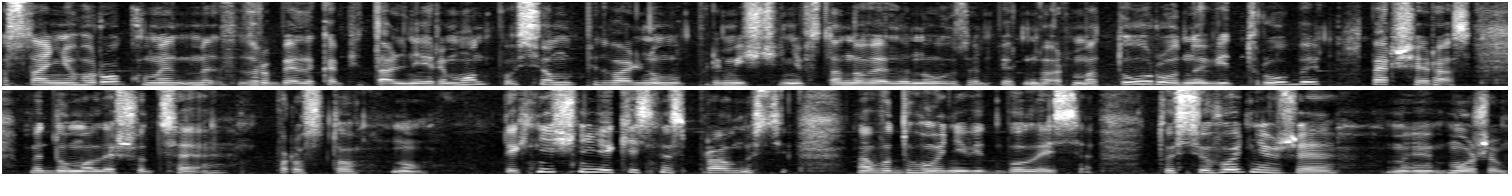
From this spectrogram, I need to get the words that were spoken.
останнього року ми, ми зробили капітальний ремонт по всьому підвальному приміщенні, встановили нову зампірну арматуру, нові труби. Перший раз ми думали, що це просто ну, технічні якісь несправності на водогоні відбулися. То сьогодні вже ми можемо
